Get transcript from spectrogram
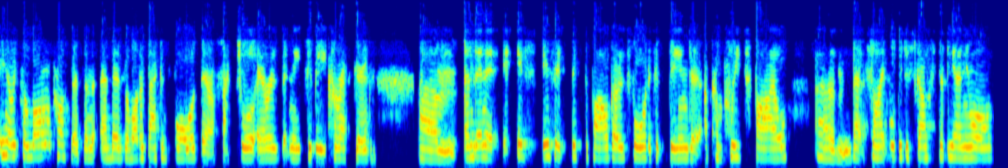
you know, it's a long process and, and there's a lot of back and forth. There are factual errors that need to be corrected. Um, and then it, if, if, it, if the file goes forward, if it's deemed a, a complete file, um, that site will be discussed at the annual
